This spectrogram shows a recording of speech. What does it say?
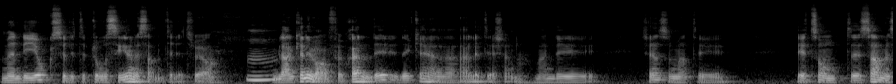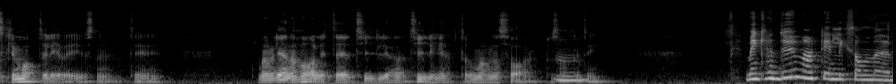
Men det är också lite provocerande samtidigt tror jag. Mm. Ibland kan det vara en för själv, det, det kan jag ärligt erkänna. Men det känns som att det, det är ett sånt eh, samhällsklimat vi lever i just nu. Att Det, man vill gärna ha lite tydliga, tydlighet och man vill ha svar på saker Mm. och ting. Men kan du Martin liksom eh,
